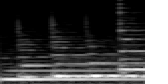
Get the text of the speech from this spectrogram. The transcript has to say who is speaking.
Speaker 1: Bisa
